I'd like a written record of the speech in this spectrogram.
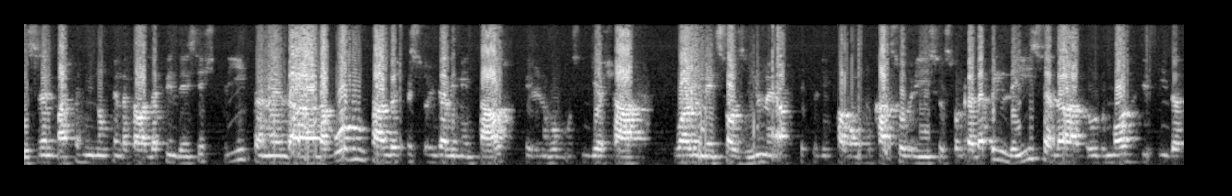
esses animais terminam tendo aquela dependência estrita né, da, da boa vontade das pessoas de alimentá-los, porque eles não vão conseguir achar o alimento sozinho, né? Acho que o Felipe um bocado sobre isso, sobre a dependência da, do, do, modo de vida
